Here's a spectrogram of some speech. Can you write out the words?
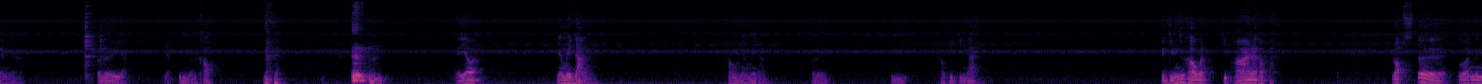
กันนะครับก็เลยอยากอยากกินเหมือนเขาแต่ยังยังไม่ดัง ช่องยังไม่ดัง ก็เลยกินเท่าที่กินได้ไปกินคือเขากับชิบหายนะครับ lobster ตัวหนึ่ง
